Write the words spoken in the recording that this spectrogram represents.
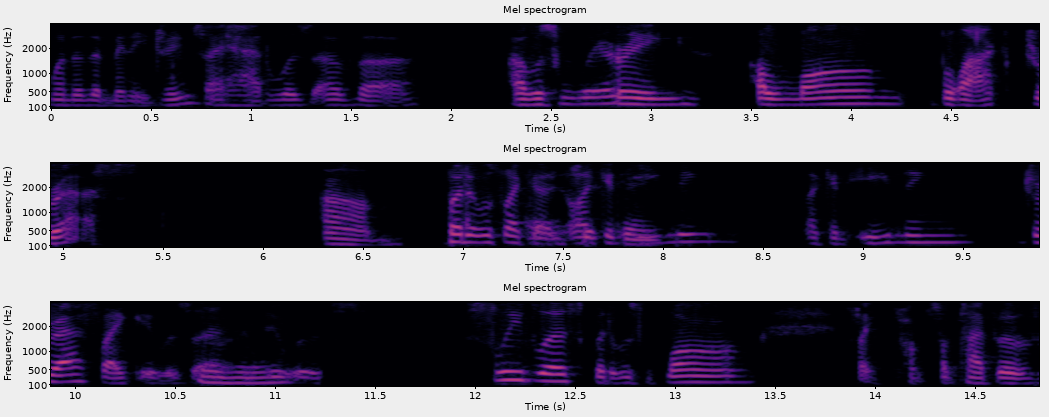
one of the many dreams I had was of a, I was wearing a long black dress. Um, but it was like a like an evening like an evening dress, like it was a Mhm. it was sleeveless but it was long. It's like some, some type of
